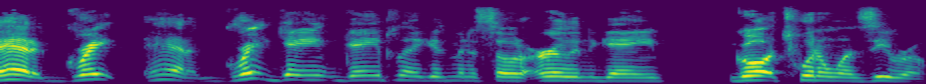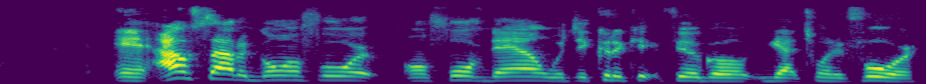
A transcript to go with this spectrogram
they had a great they had a great game game plan against Minnesota early in the game, go up 21-0. And outside of going for it on fourth down, which they could have kicked field goal, got 24.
